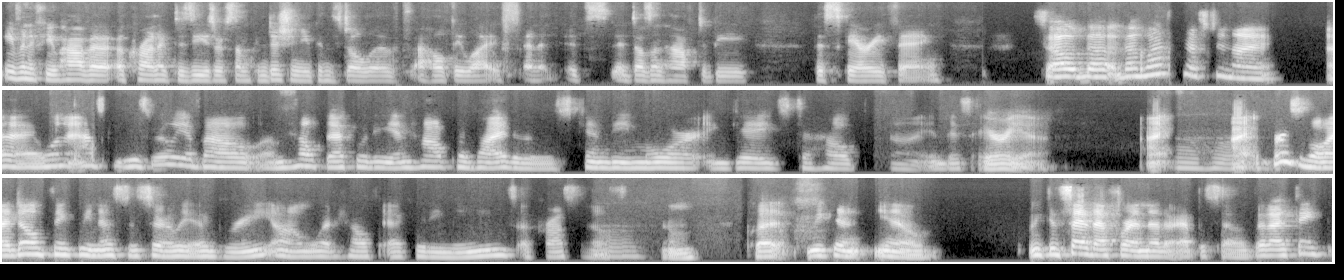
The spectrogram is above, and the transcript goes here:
even if you have a, a chronic disease or some condition, you can still live a healthy life. And it, it's it doesn't have to be the scary thing. So the the last question I I want to ask you is really about um, health equity and how providers can be more engaged to help uh, in this area. I, mm-hmm. I, first of all, I don't think we necessarily agree on what health equity means across the health mm-hmm. system, but we can, you know, we can say that for another episode. But I think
